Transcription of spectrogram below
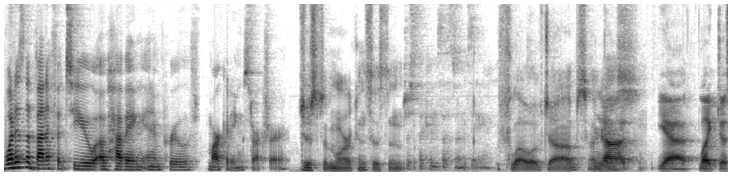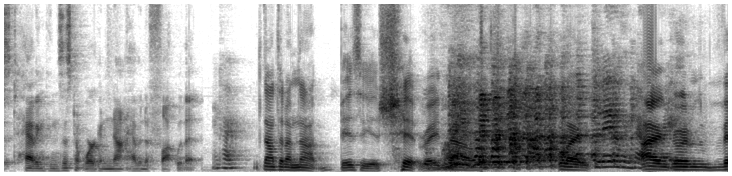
what is the benefit to you of having an improved marketing structure? Just a more consistent Just the consistency. flow of jobs, I Not, guess. yeah, like just having consistent work and not having to fuck with it. Okay. It's not that I'm not busy as shit right now. like Today doesn't count. I'm right? going. to ve-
